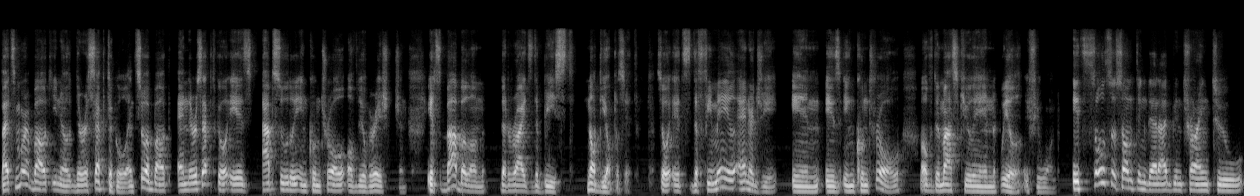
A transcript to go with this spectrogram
but it's more about you know the receptacle, and so about and the receptacle is absolutely in control of the operation. It's Babylon that rides the beast, not the opposite. So it's the female energy in is in control of the masculine will, if you want it's also something that I've been trying to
